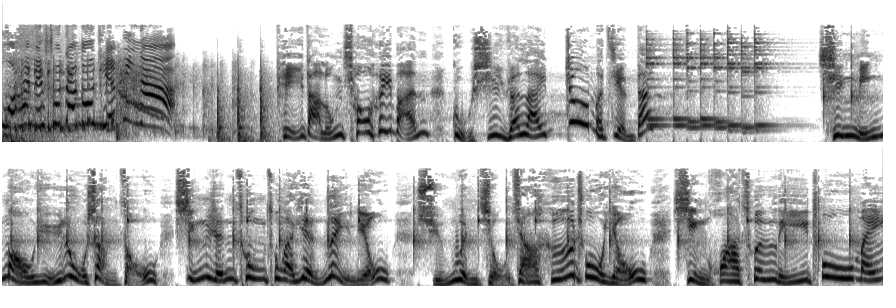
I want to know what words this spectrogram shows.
我还没说蛋糕甜品呢。皮大龙敲黑板，古诗原来这么简单。清明冒雨路上走，行人匆匆啊眼泪流。询问酒家何处有？杏花村里出美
